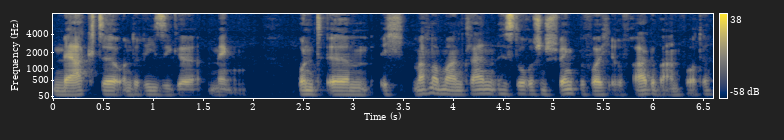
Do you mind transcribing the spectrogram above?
Märkte und riesige Mengen. Und ähm, ich mache noch mal einen kleinen historischen Schwenk, bevor ich Ihre Frage beantworte.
